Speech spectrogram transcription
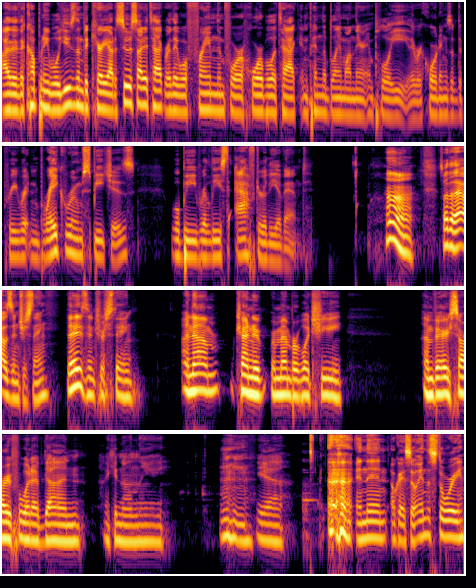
Either the company will use them to carry out a suicide attack or they will frame them for a horrible attack and pin the blame on their employee. The recordings of the pre written break room speeches will be released after the event. Huh. So I thought that was interesting. That is interesting. And now I'm trying to remember what she. I'm very sorry for what I've done. I can only. Mm-hmm. Yeah. and then, okay, so in the story,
